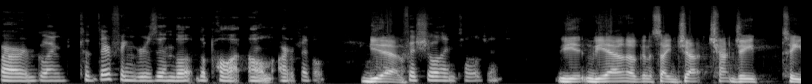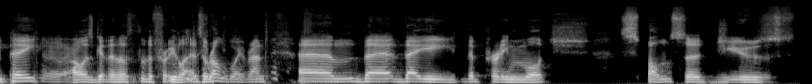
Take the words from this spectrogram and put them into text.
are going to put their fingers in the, the pot on artificial yeah artificial intelligence. Yeah, yeah I'm going to say chat, chat GTP. I always get the, the three letters the wrong way around. Um, they they they're pretty much sponsored, used,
